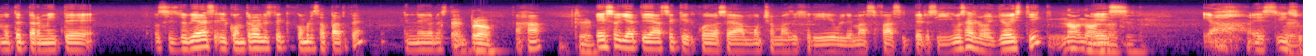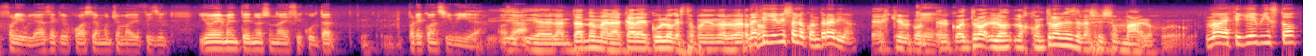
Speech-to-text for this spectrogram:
no te permite. O sea, si tuvieras el control este que compras aparte, el negro este, El Pro, ajá, sí. eso ya te hace que el juego sea mucho más digerible, más fácil. Pero si usas los joystick, No, no, no. es- sí. Ah, es insufrible, hace que el juego sea mucho más difícil. Y obviamente no es una dificultad preconcebida. O Y, sea, y adelantándome a la cara de culo que está poniendo Alberto, No, es que yo he visto lo contrario. es que el, el control, los, los controles de la Switch son malos, weón. No, es que yo he visto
